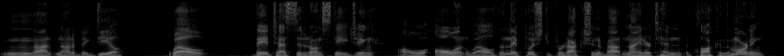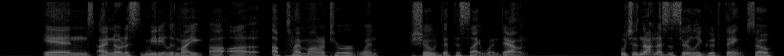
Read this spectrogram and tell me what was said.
not not a big deal. Well, they had tested it on staging, all all went well. Then they pushed to production about nine or ten o'clock in the morning, and I noticed immediately my uh, uh, uptime monitor went showed that the site went down, which is not necessarily a good thing. So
